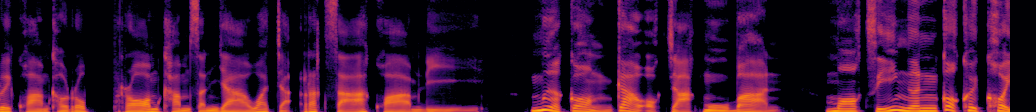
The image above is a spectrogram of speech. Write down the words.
ด้วยความเคารพพร้อมคำสัญญาว่าจะรักษาความดี เมื่อก้องก้าวออกจากหมู่บ้าน หมอกสีเงินก็ค่อย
